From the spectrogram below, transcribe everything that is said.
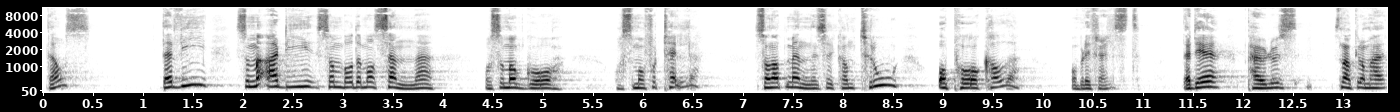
det er oss. Det er vi som er de som både må sende, og som må gå, og som må fortelle. Sånn at mennesker kan tro og påkalle og bli frelst. Det er det Paulus snakker om her.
